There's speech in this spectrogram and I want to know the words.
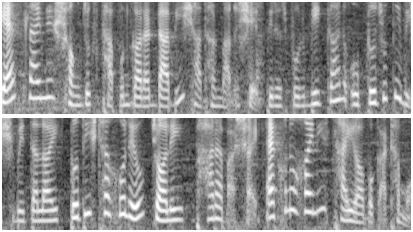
গ্যাস লাইনের সংযোগ স্থাপন করার দাবি সাধারণ মানুষের। পিরোজপুর বিজ্ঞান ও প্রযুক্তি বিশ্ববিদ্যালয় প্রতিষ্ঠা হলেও চলে ভাড়া বাসায়। এখনও হয়নি স্থায়ী অবকাঠামো।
